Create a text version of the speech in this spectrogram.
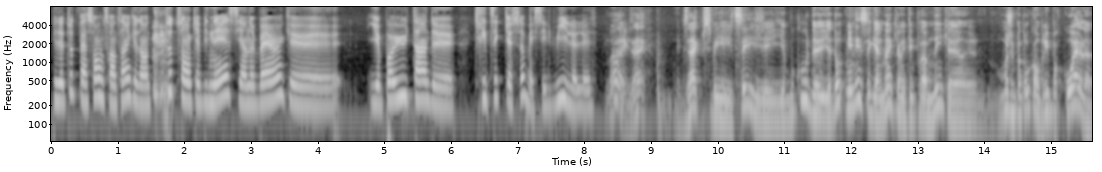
Puis de toute façon, on s'entend que dans tout son cabinet, s'il y en a bien un que il n'y a pas eu tant de critique que ça, ben c'est lui, là, le... Oui, exact. Exact. Puis, tu sais, il y a beaucoup de. Il y a d'autres ministres également qui ont été promenés que euh, moi, j'ai pas trop compris pourquoi, là.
